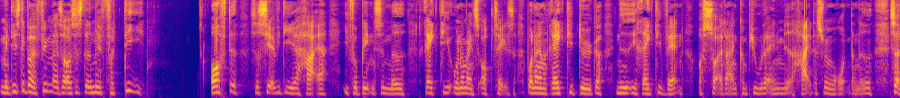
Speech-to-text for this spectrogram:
men det slipper filmen altså også afsted med, fordi Ofte så ser vi de her hajer i forbindelse med rigtige undervandsoptagelser, hvor der er en rigtig dykker ned i rigtig vand, og så er der en computeranimeret haj, der svømmer rundt dernede. Så,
